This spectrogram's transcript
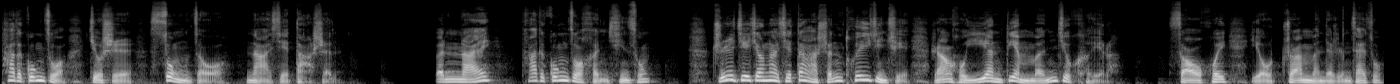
他的工作就是送走那些大神。本来他的工作很轻松，直接将那些大神推进去，然后一按电门就可以了。扫灰有专门的人在做，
